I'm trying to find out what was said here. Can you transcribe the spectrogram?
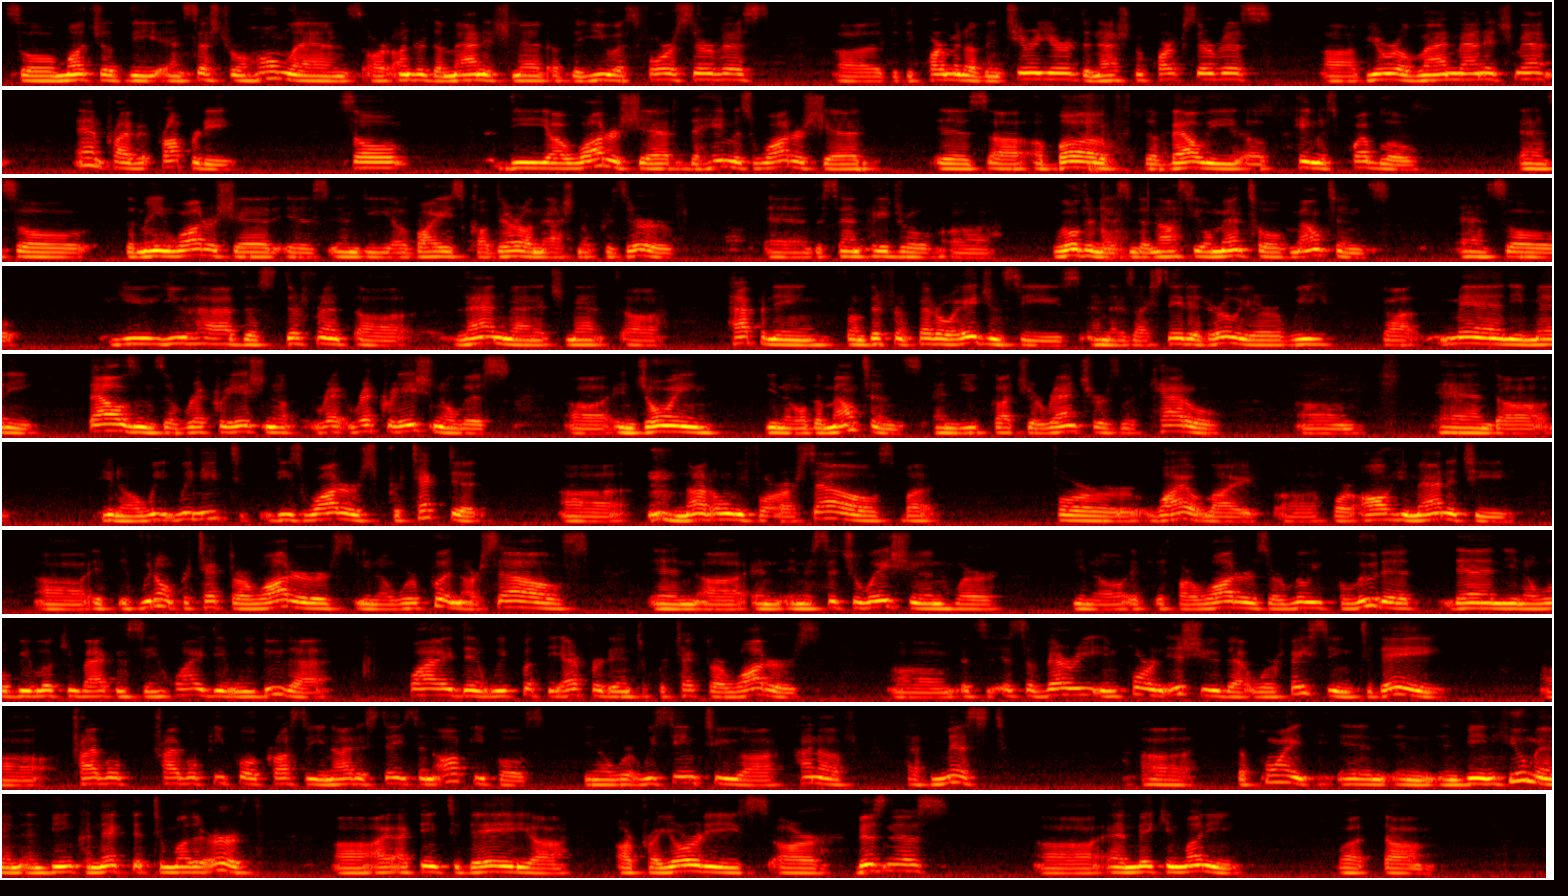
So much of the ancestral homelands are under the management of the U.S. Forest Service, the Department of Interior, the National Park Service, uh, Bureau of Land Management, and private property. So the uh, watershed, the Jemez watershed, is uh, above the valley of Jemez Pueblo. And so the main watershed is in the uh, Valles Caldera National Preserve. and the San Pedro uh, wilderness in the Nacimiento Mountains. And so you, you have this different uh, land management uh, happening from different federal agencies. And as I stated earlier, we got many, many thousands of recreational re- recreationalists uh, enjoying, you know, the mountains, and you've got your ranchers with cattle, um, and uh, you know, we we need to, these waters protected, uh, not only for ourselves but for wildlife, uh, for all humanity. Uh, if, if we don't protect our waters, you know, we're putting ourselves in, uh, in, in a situation where, you know, if, if our waters are really polluted, then, you know, we'll be looking back and saying, why didn't we do that? Why didn't we put the effort in to protect our waters? Um, it's, it's a very important issue that we're facing today. Uh, tribal tribal people across the United States and all peoples, you know, we seem to uh, kind of have missed uh, the point in, in, in being human and being connected to Mother Earth. Uh, I, I, think today uh, our priorities are business uh, and making money. But, um,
